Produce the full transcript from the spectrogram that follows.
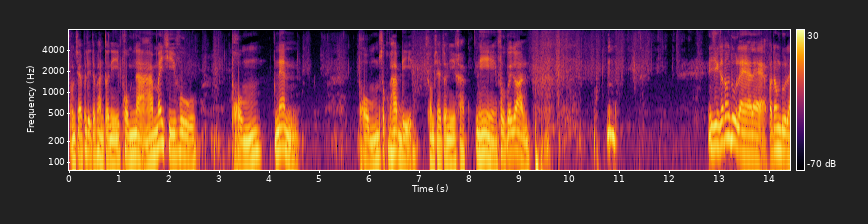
ผมใช้ผลิตภัณฑ์ตัวนี้ ผมหนาไม่ชี้ฟู ผมแน่น ผมสุขภาพดี ผมใช้ตัวนี้ครับ นี่ฝึกไว้ก่อน จริงๆก็ต้องดูแลแหละ ก็ต้องดูแล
